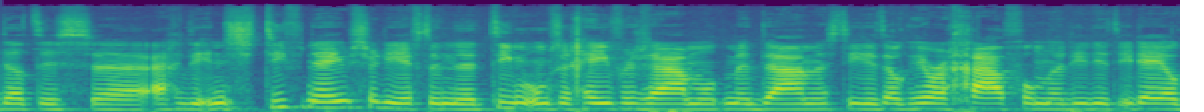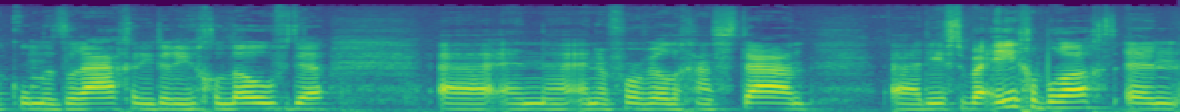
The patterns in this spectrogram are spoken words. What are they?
dat is eigenlijk de initiatiefneemster. Die heeft een team om zich heen verzameld met dames die dit ook heel erg gaaf vonden. Die dit idee ook konden dragen, die erin geloofden. Eh, en, uh, en ervoor wilde gaan staan. Eh, die heeft ze bijeengebracht en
